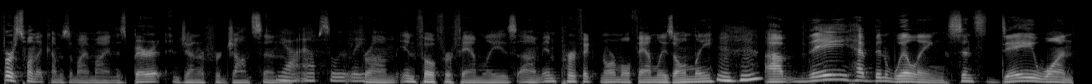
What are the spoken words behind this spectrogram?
first one that comes to my mind is Barrett and Jennifer Johnson yeah, absolutely. from Info for Families, um, Imperfect Normal Families Only. Mm-hmm. Um, they have been willing since day one,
